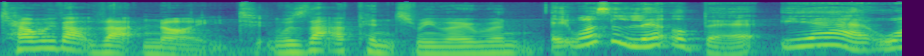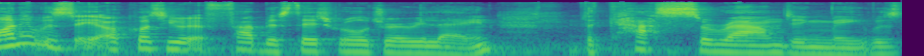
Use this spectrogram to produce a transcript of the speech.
Tell me about that night. Was that a pinch me moment? It was a little bit, yeah. One, it was, of course, you were at Fabulous Theatre Royal Drury Lane. The cast surrounding me was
